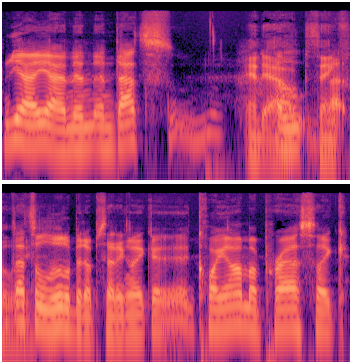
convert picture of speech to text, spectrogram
Yeah, yeah, and and, and that's and out? that- thankfully, that's a little bit upsetting. Like uh, Koyama Press, like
